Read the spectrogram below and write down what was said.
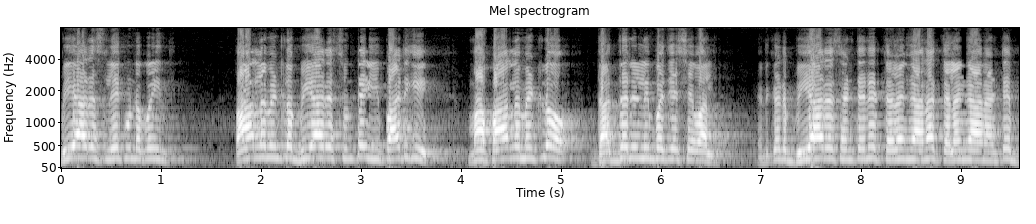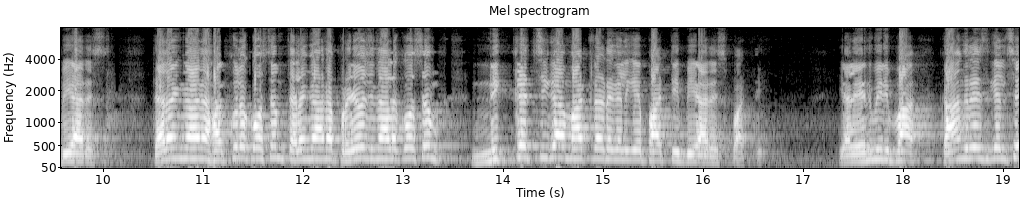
బీఆర్ఎస్ లేకుండా పోయింది. పార్లమెంట్లో బీఆర్ఎస్ ఉంటే ఈ పాటికి మా పార్లమెంట్లో దద్దరిల్లింపజేసేవాళ్ళు. ఎందుకంటే బీఆర్ఎస్ అంటేనే తెలంగాణ తెలంగాణ అంటే బీఆర్ఎస్. తెలంగాణ హక్కుల కోసం తెలంగాణ ప్రయోజనాల కోసం నిక్కచ్చిగా మాట్లాడగలిగే పార్టీ బీఆర్ఎస్ పార్టీ. ఇలా ఎనిమిది పా కాంగ్రెస్ గెలిచే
